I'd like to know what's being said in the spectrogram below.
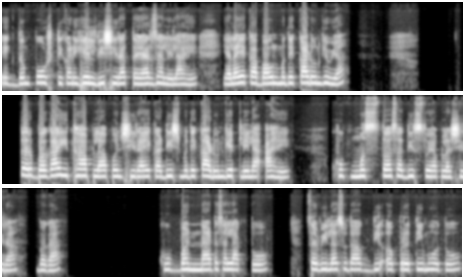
एकदम पौष्टिक आणि हेल्दी शिरा तयार झालेला आहे. याला एका बाउलमध्ये काढून घेऊया. तर बघा इथं आपला आपण शिरा एका डिशमध्ये काढून घेतलेला आहे. खूप मस्त असा दिसतोय आपला शिरा. बघा. खूप भन्नाट असा लागतो. चवीला सुद्धा अगदी अप्रतिम होतो.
